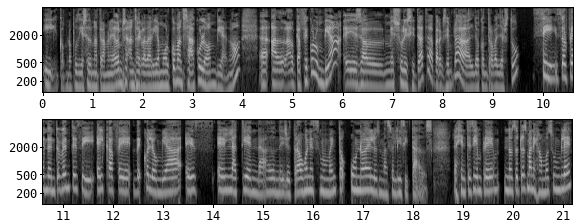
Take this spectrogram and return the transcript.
I com no podia ser d'una altra manera, doncs ens agradaria molt començar a Colòmbia. No? Eh, el, el cafè colombià és el més sol·licitat, eh, per exemple, al lloc on treballes tu? Sí, sorprendentemente sí. El café de Colombia es en la tienda donde yo trabajo en este momento uno de los más solicitados. La gente siempre, nosotros manejamos un blend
